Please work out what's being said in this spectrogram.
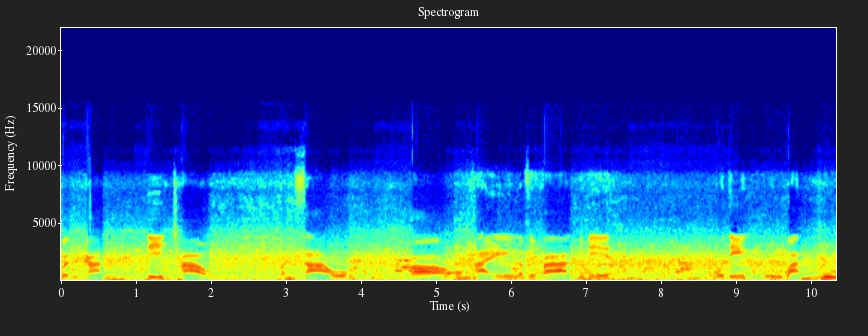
บริการดีเช้าวันเสาร์ก็ผมไทยรถไฟฟ้าบีเดสปกติทุกวันอยู่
